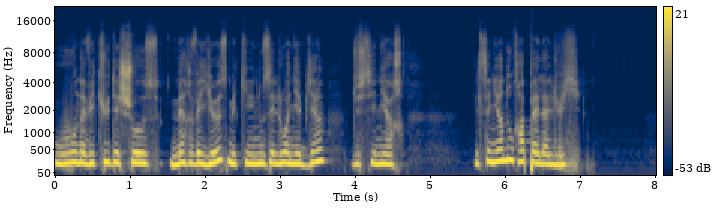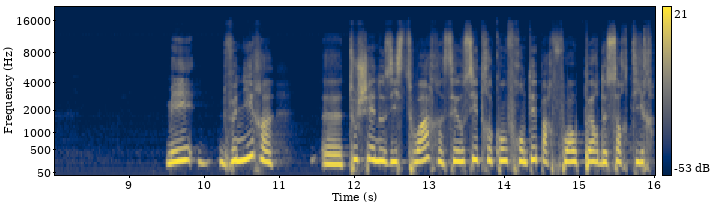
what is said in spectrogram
où on a vécu des choses merveilleuses, mais qui nous éloignaient bien du Seigneur. Et le Seigneur nous rappelle à lui. Mais venir euh, toucher nos histoires, c'est aussi être confronté parfois aux peurs de sortir.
